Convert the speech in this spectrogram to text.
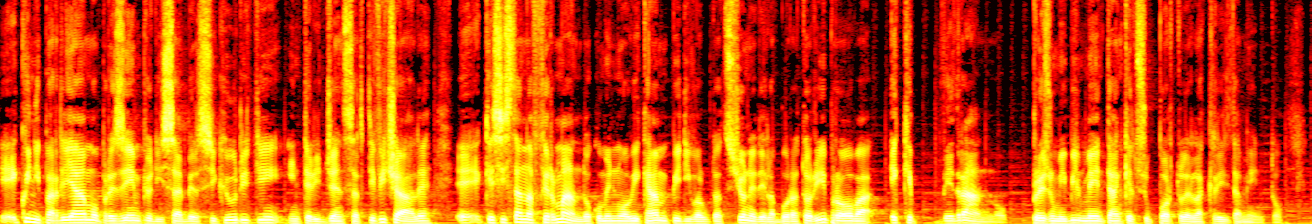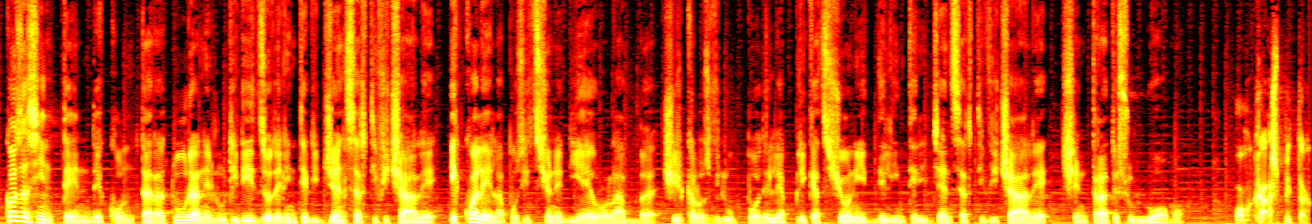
e quindi parliamo per esempio di cyber security, intelligenza artificiale, eh, che si stanno affermando come nuovi campi di valutazione dei laboratori di prova e che vedranno presumibilmente anche il supporto dell'accreditamento. Cosa si intende con taratura nell'utilizzo dell'intelligenza artificiale e qual è la posizione di Eurolab circa lo sviluppo delle applicazioni dell'intelligenza artificiale centrate sull'uomo? Oh, caspita,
